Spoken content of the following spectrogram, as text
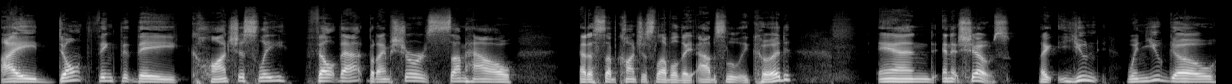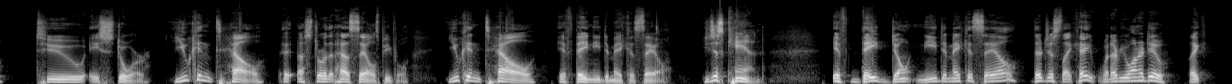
I don't think that they consciously felt that, but I'm sure somehow at a subconscious level they absolutely could. And and it shows. Like you when you go to a store, you can tell a store that has salespeople, you can tell if they need to make a sale. You just can. If they don't need to make a sale, they're just like, hey, whatever you want to do. Like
